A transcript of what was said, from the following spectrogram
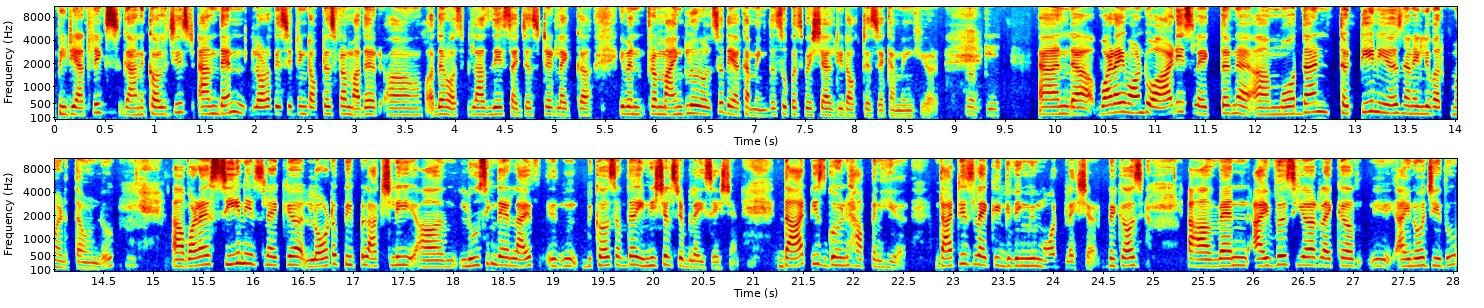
pediatrics gynecologist and then a lot of visiting doctors from other uh, other hospitals. They suggested like uh, even from mangalore also they are coming. The super specialty doctors are coming here. Okay and what I want to add is like ತನ್ನ ಮೋರ್ ದ್ಯಾನ್ ತರ್ಟೀನ್ ಇಯರ್ಸ್ ನಾನು ಇಲ್ಲಿ ವರ್ಕ್ ಮಾಡ್ತಾ ಉಂಡು what I seen is like lot of people actually losing their life because of the initial stabilisation that is going to happen here that is like giving me more pleasure because when I was your like I know ಜಿದು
